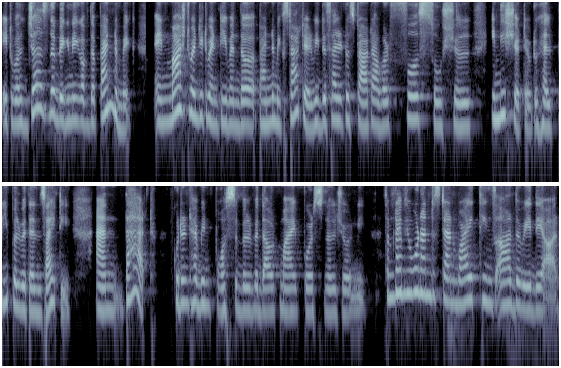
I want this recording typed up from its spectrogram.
it was just the beginning of the pandemic. In March 2020, when the pandemic started, we decided to start our first social initiative to help people with anxiety. And that couldn't have been possible without my personal journey. Sometimes you won't understand why things are the way they are,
